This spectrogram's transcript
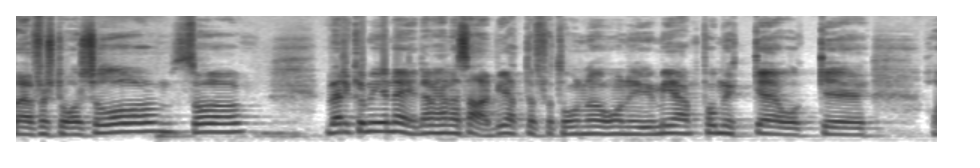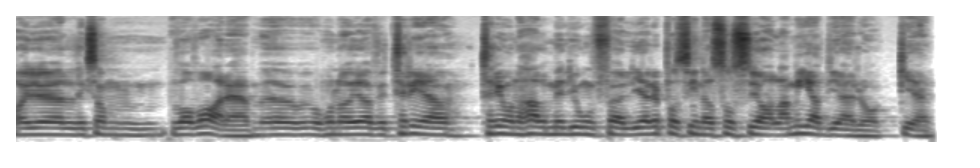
vad jag förstår så, så verkar ju nöjd med hennes arbete för hon, hon är ju med på mycket och eh, har ju liksom, vad var det? Eh, hon har ju över 3,5 miljon följare på sina sociala medier och eh,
